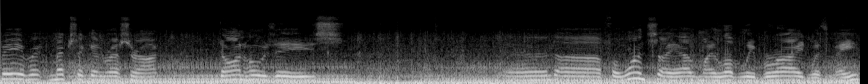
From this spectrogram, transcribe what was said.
favorite Mexican restaurant, Don Jose's. And uh, for once I have my lovely bride with me.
